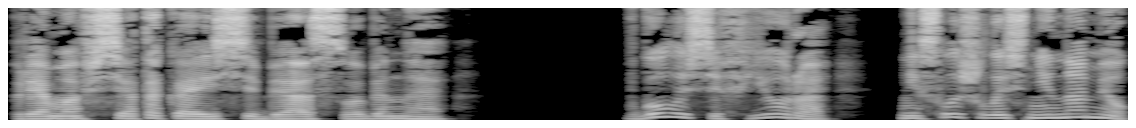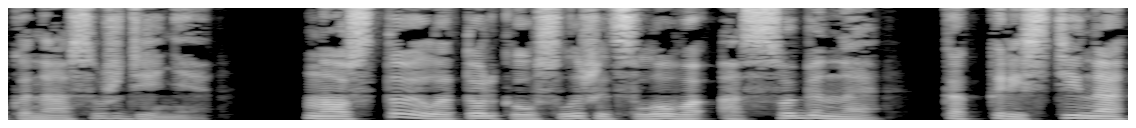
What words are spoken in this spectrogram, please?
Прямо вся такая из себя особенная». В голосе Фьора не слышалось ни намека на осуждение. Но стоило только услышать слово «особенное», как Кристина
